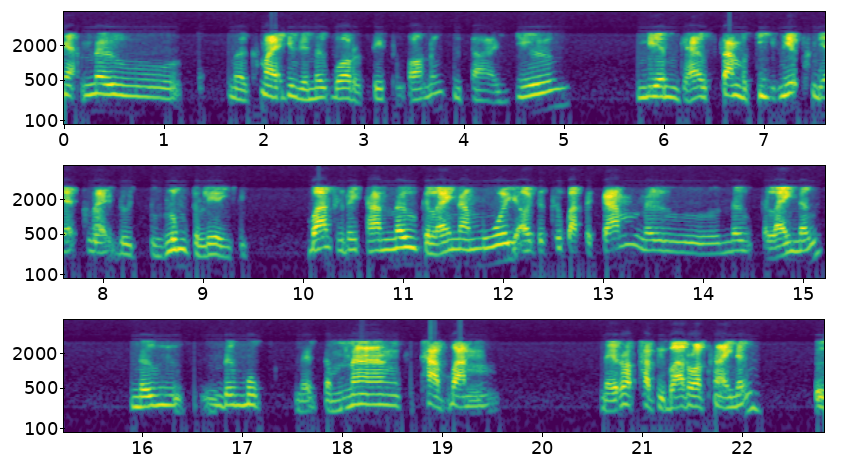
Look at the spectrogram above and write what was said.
អ្នកនៅខ្មែរយើងនៅបរទេសទាំងអស់ហ្នឹងគឺថាយើងមានគេហៅសាមគ្គីគ្នាភ្នាក់ផ្នែកដូចទម្លុំទលាយតិចបានសេចក្តីថានៅកន្លែងណាមួយឲ្យទៅធ្វើបាតកម្មនៅនៅកន្លែងហ្នឹងនៅនៅមុខនៃតំណាងស្ថាប័ន នៃរដ្ឋាភិបាលរដ្ឋថ្ងៃហ្នឹងដូ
